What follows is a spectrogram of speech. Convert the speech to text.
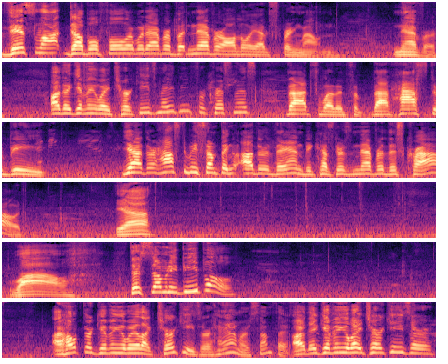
this lot double full or whatever, but never all the way up Spring Mountain. Never. Are they giving away turkeys maybe for Christmas? That's what it's. That has to be. Yeah, there has to be something other than because there's never this crowd. Yeah. Wow. There's so many people. I hope they're giving away like turkeys or ham or something. Are they giving away turkeys or?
